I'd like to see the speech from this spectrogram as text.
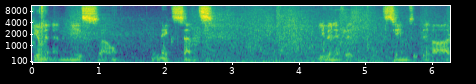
human enemies, so it makes sense, even if it seems a bit odd.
